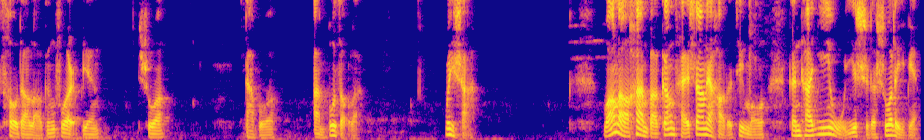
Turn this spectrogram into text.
凑到老更夫耳边说：“大伯，俺不走了。为啥？”王老汉把刚才商量好的计谋跟他一五一十的说了一遍。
